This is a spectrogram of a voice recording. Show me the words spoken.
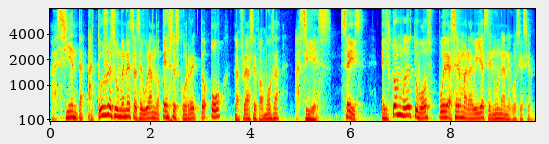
asienta a tus resúmenes asegurando eso es correcto o la frase famosa así es. 6. El tono de tu voz puede hacer maravillas en una negociación.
